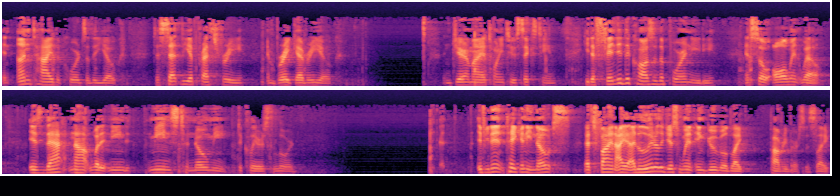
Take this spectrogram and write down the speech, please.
and untie the cords of the yoke, to set the oppressed free and break every yoke. In Jeremiah 22, 16, he defended the cause of the poor and needy, and so all went well. Is that not what it need, means to know me, declares the Lord? If you didn't take any notes, that's fine. I, I literally just went and Googled like poverty verses, like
